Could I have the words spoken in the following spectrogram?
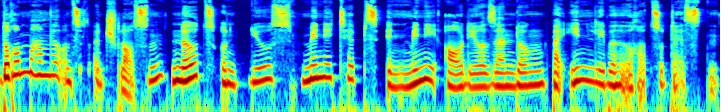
Drum haben wir uns entschlossen, Notes und News Mini-Tipps in Mini-Audiosendungen bei Ihnen, liebe Hörer, zu testen.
